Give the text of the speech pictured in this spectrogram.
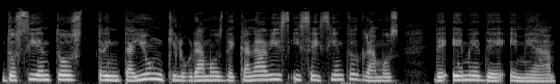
231 kilogramos de cannabis y 600 gramos de MDMA.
